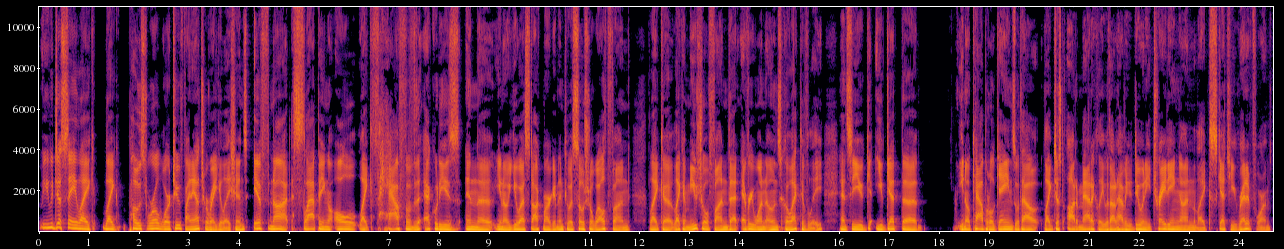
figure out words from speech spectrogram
we would just say like like post World War II financial regulations, if not slapping all like half of the equities in the you know U.S. stock market into a social wealth fund, like a like a mutual fund that everyone owns collectively, and so you get you get the you know capital gains without like just automatically without having to do any trading on like sketchy Reddit forums.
